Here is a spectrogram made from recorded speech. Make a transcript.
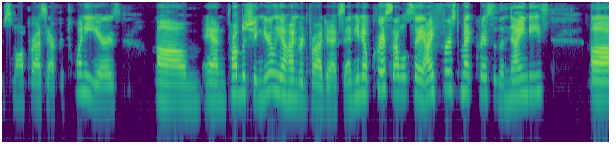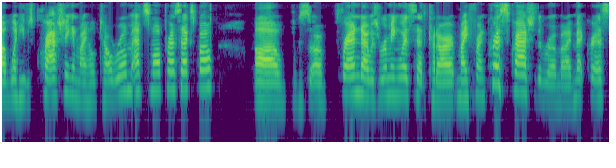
small press after 20 years um and publishing nearly a 100 projects. And you know, Chris, I will say I first met Chris in the 90s uh when he was crashing in my hotel room at Small Press Expo. Uh, a friend I was rooming with said, "Could our my friend Chris crashed the room?" And I met Chris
